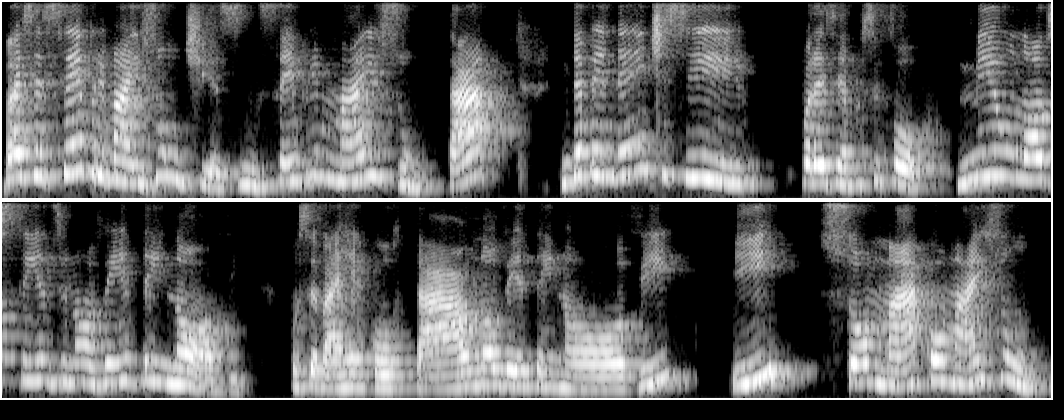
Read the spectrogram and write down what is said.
Vai ser sempre mais um, tia? Sim, sempre mais um, tá? Independente se, por exemplo, se for 1999, você vai recortar o 99 e somar com mais um,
